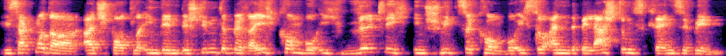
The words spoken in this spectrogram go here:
wie sagt man da als Sportler, in den bestimmten Bereich komme, wo ich wirklich in Schwitze komme, wo ich so an der Belastungsgrenze bin.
